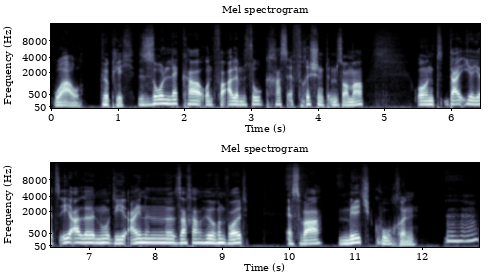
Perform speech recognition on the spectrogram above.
wow. Wirklich so lecker und vor allem so krass erfrischend im Sommer. Und da ihr jetzt eh alle nur die eine Sache hören wollt, es war Milchkuchen. Mhm.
